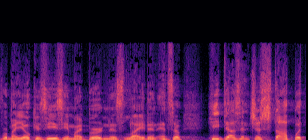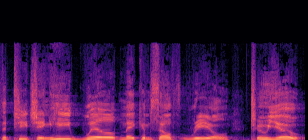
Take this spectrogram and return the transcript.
for my yoke is easy and my burden is light. And, and so he doesn't just stop with the teaching, he will make himself real to you.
